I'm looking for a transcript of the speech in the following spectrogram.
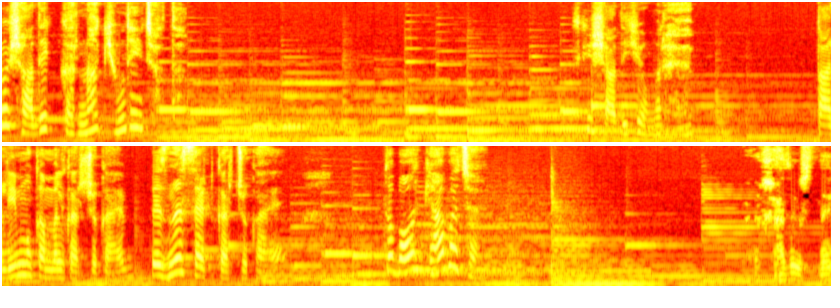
वो शादी करना क्यों नहीं चाहता। इसकी शादी की उम्र है, तालीम मुकम्मल कर चुका है बिज़नेस सेट कर चुका है तो बहुत क्या बचा है? है उसने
